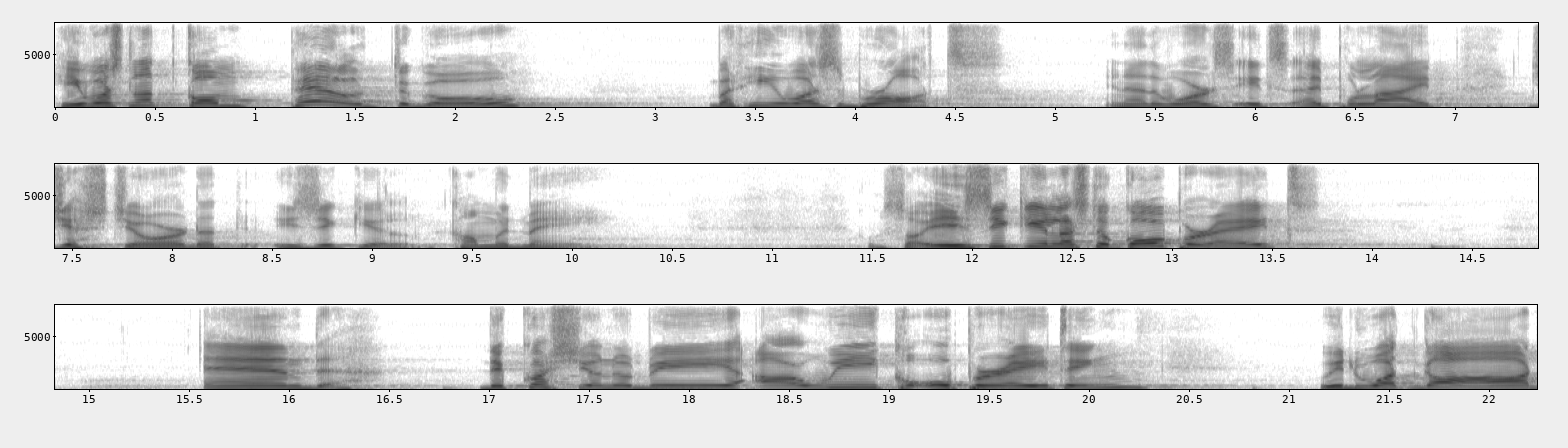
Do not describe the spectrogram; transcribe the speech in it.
He was not compelled to go, but he was brought. In other words, it's a polite gesture that Ezekiel, come with me. So Ezekiel has to cooperate, and the question would be are we cooperating with what God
